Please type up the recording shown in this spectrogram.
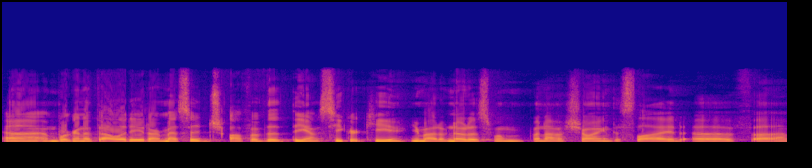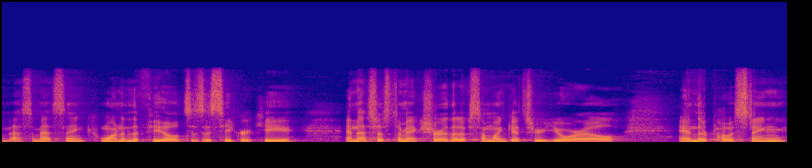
Uh, and we're going to validate our message off of the, the um, secret key. You might have noticed when, when I was showing the slide of SMS sync, one of the fields is a secret key. And that's just to make sure that if someone gets your URL and they're posting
